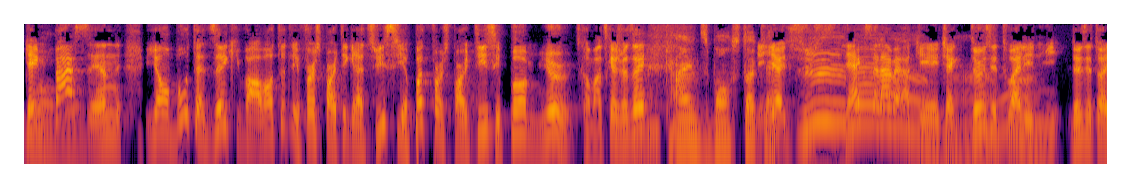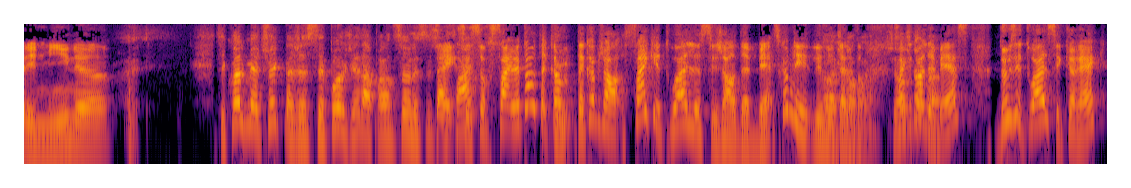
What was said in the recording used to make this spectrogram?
Game Wow, Pass, ils ont beau te dire qu'il va avoir toutes les first party gratuits. S'il n'y a pas de first party, c'est pas mieux. Tu comprends ce que je veux dire? Quand même du bon stock Il y a du, il y a excellent. Ok, check. Deux Ah. étoiles et demie. Deux étoiles et demie, là. C'est quoi le metric? Ben, je sais pas, je viens d'apprendre ça. là. C'est sur Ben, cinq? c'est sur 5. Mettons, t'as comme, t'as comme genre 5 étoiles, c'est genre de best. C'est comme les, les Ouais, hôtels. je comprends. 5 Je étoiles de best. 2 étoiles, c'est correct.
